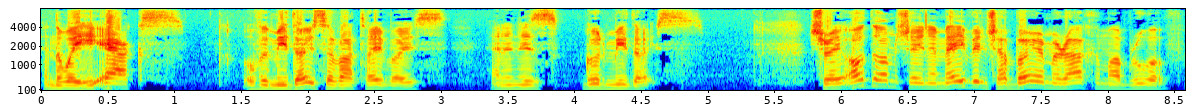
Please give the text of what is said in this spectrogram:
in the way he acts, over midos of and in his good midos. Shrei Adam Sheinamevin Shabayr Merachim Abruav.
